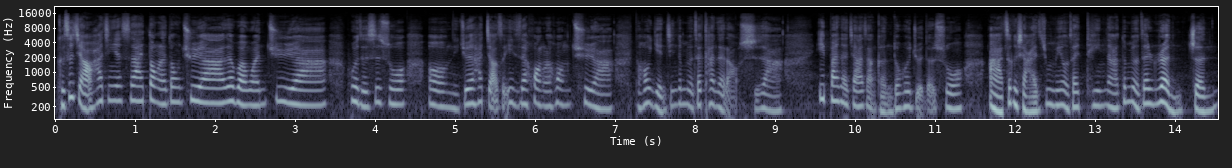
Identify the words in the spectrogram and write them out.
可是假如他今天是在动来动去啊，在玩玩具啊，或者是说哦，你觉得他脚是一直在晃来晃去啊，然后眼睛都没有在看着老师啊，一般的家长可能都会觉得说啊，这个小孩子就没有在听啊，都没有在认真。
